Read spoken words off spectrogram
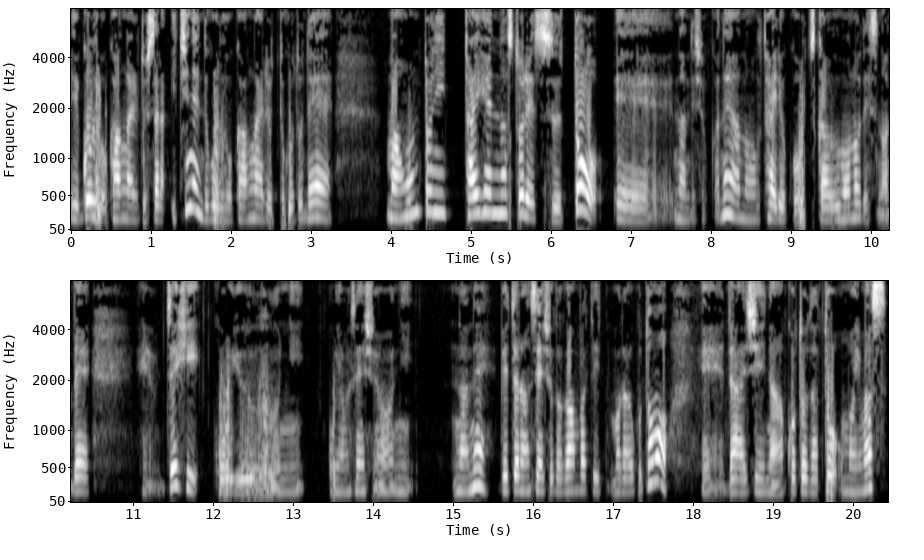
えゴルフを考えるとしたら、1年でゴルフを考えるってことで、まあ本当に大変なストレスと、えー、なんでしょうかね、あの、体力を使うものですので、えー、ぜひ、こういうふうに、大山選手のに、なね、ベテラン選手が頑張ってもらうことも、えー、大事なことだと思います。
